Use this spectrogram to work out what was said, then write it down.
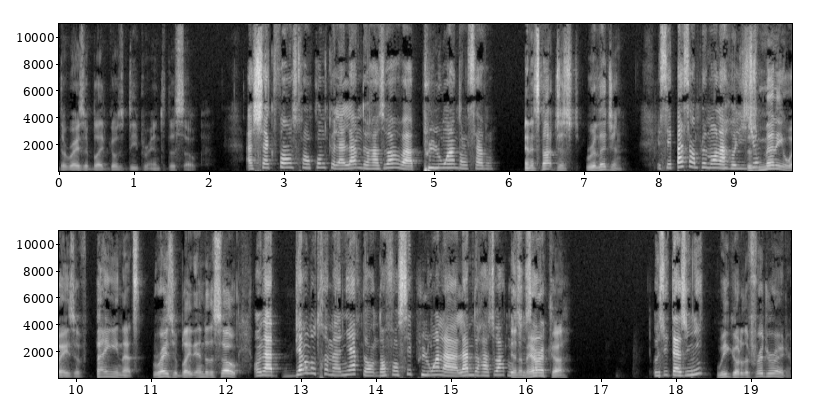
the razor blade goes deeper into the soap. À chaque fois, on se rend compte que la lame de rasoir va plus loin dans le savon. And it's not just religion. Et c'est pas simplement la There's religion. many ways of banging that razor blade into the soap. On a bien d'autres manières d'en- d'enfoncer plus loin la lame de rasoir dans In ce savon. America, Aux États-Unis, we go to the refrigerator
